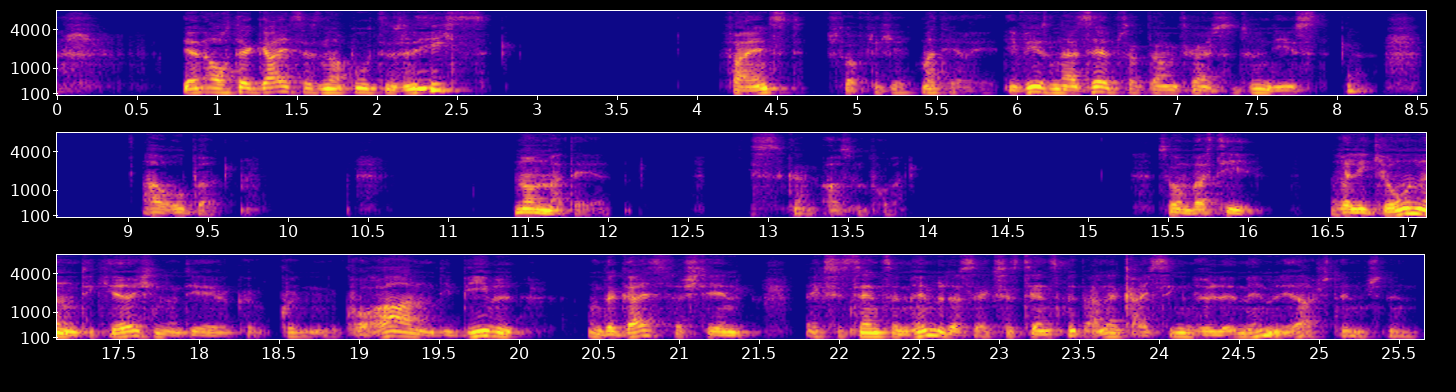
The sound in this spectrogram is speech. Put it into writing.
Denn auch der Geist ist nach Buch des Lichts feinst stoffliche Materie. Die Wesenheit selbst hat damit gar nichts zu tun, die ist Arupa. Non-materiell. Ist ganz außen vor. So, und was die Religionen und die Kirchen und die Koran und die Bibel und der Geist verstehen, Existenz im Himmel, das Existenz mit einer geistigen Hülle im Himmel. Ja, stimmt, stimmt.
